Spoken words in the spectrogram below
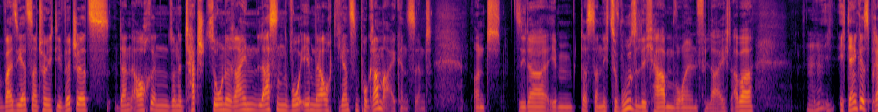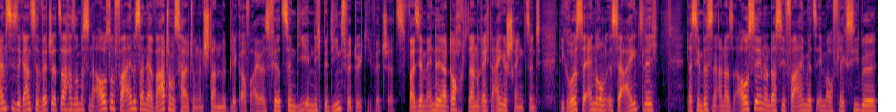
weil sie jetzt natürlich die Widgets dann auch in so eine Touchzone reinlassen, wo eben da auch die ganzen Programm-Icons sind. Und sie da eben das dann nicht zu wuselig haben wollen, vielleicht. Aber Mhm. Ich, ich, denke, es bremst diese ganze Widget-Sache so ein bisschen aus und vor allem ist eine Erwartungshaltung entstanden mit Blick auf iOS 14, die eben nicht bedient wird durch die Widgets, weil sie am Ende ja doch dann recht eingeschränkt sind. Die größte Änderung ist ja eigentlich, dass sie ein bisschen anders aussehen und dass sie vor allem jetzt eben auch flexibel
